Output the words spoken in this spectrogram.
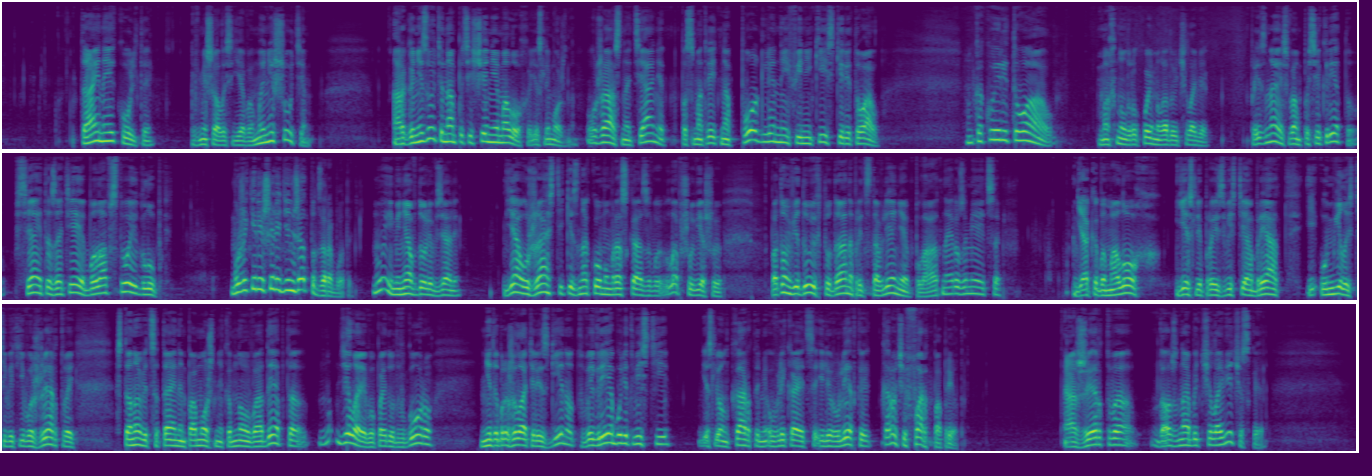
«Тайные культы», — вмешалась Ева. «Мы не шутим. Организуйте нам посещение Молоха, если можно. Ужасно тянет посмотреть на подлинный финикийский ритуал». «Ну какой ритуал?» Махнул рукой молодой человек. Признаюсь вам по секрету, вся эта затея баловство и глупость. Мужики решили деньжат подзаработать. Ну и меня в долю взяли. Я ужастики знакомым рассказываю, лапшу вешаю. Потом веду их туда на представление, платное, разумеется. Якобы Молох, если произвести обряд и умилостивить его жертвой, становится тайным помощником нового адепта, ну, дела его пойдут в гору — недоброжелатели сгинут, в игре будет вести, если он картами увлекается или рулеткой, короче, фарт попрет. А жертва должна быть человеческая.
